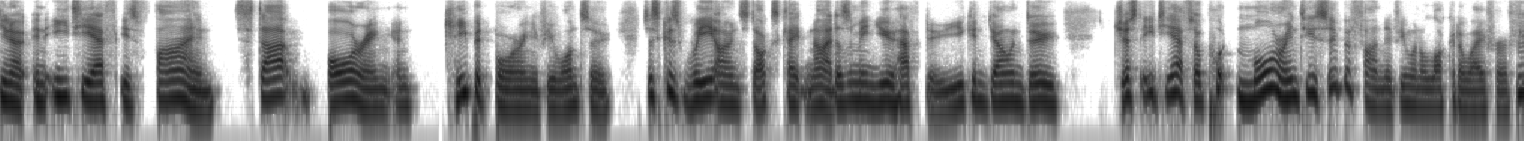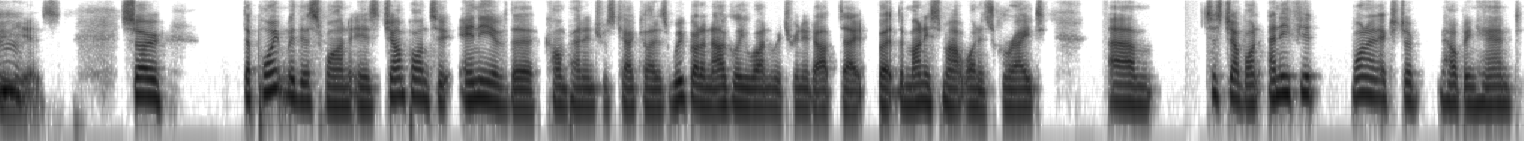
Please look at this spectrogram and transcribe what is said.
you know, an ETF is fine. Start boring and keep it boring if you want to. Just because we own stocks, Kate and I, doesn't mean you have to. You can go and do just ETFs or put more into your super fund if you want to lock it away for a few Mm. years. So the point with this one is jump onto any of the compound interest calculators. We've got an ugly one which we need to update, but the Money Smart one is great. Um, just jump on. And if you want an extra helping hand,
